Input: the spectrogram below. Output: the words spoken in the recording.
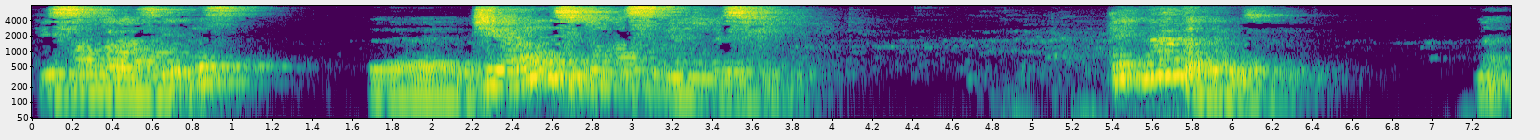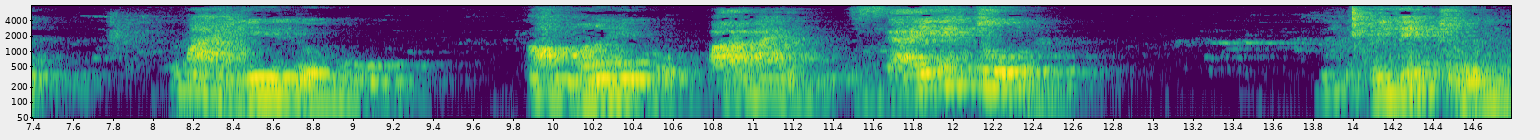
que são trazidas é, de antes do nascimento desse filho. Tem nada a ver com isso. Né? O marido, com a mãe, com o pai, aí vem tudo. Né? Aí vem tudo.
